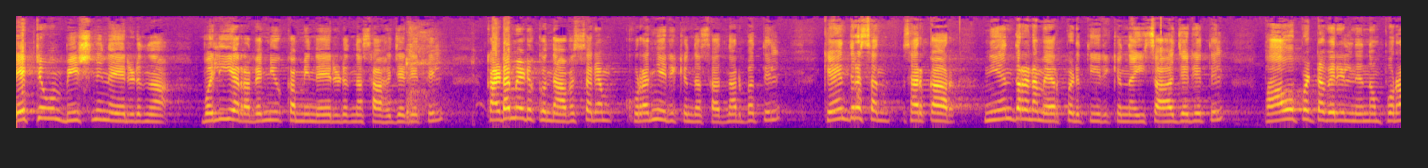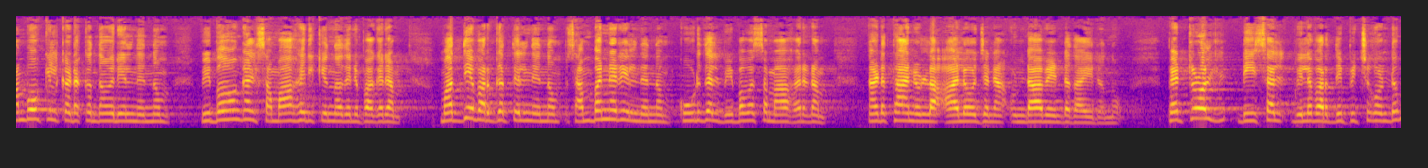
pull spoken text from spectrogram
ഏറ്റവും ഭീഷണി നേരിടുന്ന വലിയ റവന്യൂ കമ്മി നേരിടുന്ന സാഹചര്യത്തിൽ കടമെടുക്കുന്ന അവസരം കുറഞ്ഞിരിക്കുന്ന സന്ദർഭത്തിൽ കേന്ദ്ര സർക്കാർ നിയന്ത്രണം ഏർപ്പെടുത്തിയിരിക്കുന്ന ഈ സാഹചര്യത്തിൽ പാവപ്പെട്ടവരിൽ നിന്നും പുറമ്പോക്കിൽ കിടക്കുന്നവരിൽ നിന്നും വിഭവങ്ങൾ സമാഹരിക്കുന്നതിന് പകരം മധ്യവർഗത്തിൽ നിന്നും സമ്പന്നരിൽ നിന്നും കൂടുതൽ വിഭവ സമാഹരണം നടത്താനുള്ള ആലോചന ഉണ്ടാവേണ്ടതായിരുന്നു. പെട്രോൾ ഡീസൽ വില വർദ്ധിപ്പിച്ചുകൊണ്ടും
